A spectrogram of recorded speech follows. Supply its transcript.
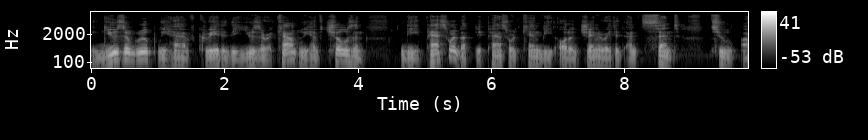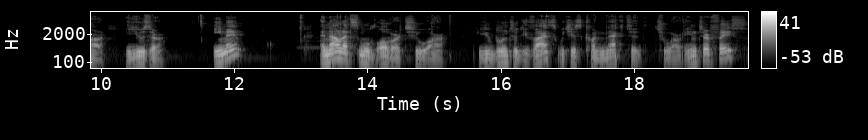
user group, we have created the user account, we have chosen the password, but the password can be auto-generated and sent to our user email. And now let's move over to our Ubuntu device, which is connected to our interface.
